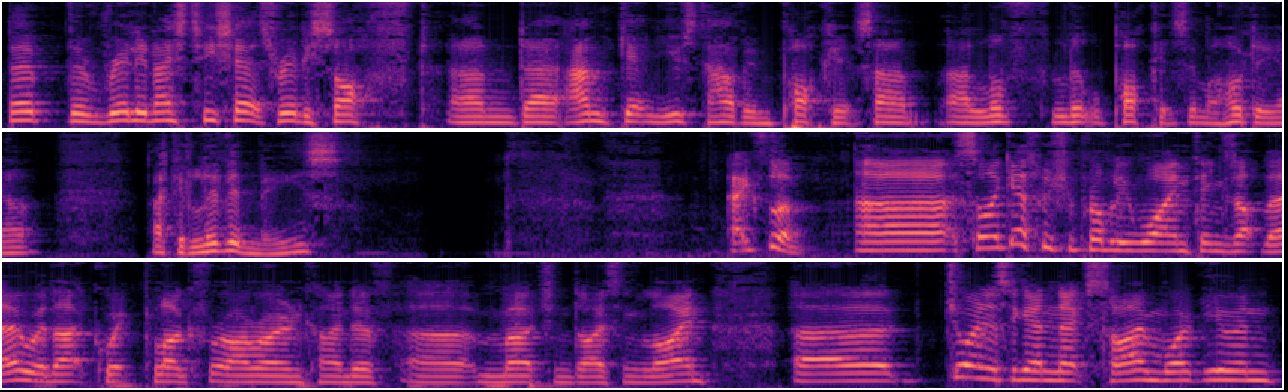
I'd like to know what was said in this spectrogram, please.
they're, they're really nice t-shirts, really soft, and uh, I'm getting used to having pockets. I, I love little pockets in my hoodie. I, I could live in these. Excellent. Uh, so I guess we should probably wind things up there with that quick plug for our own kind of uh, merchandising line. Uh, join us again next time, won't you? And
